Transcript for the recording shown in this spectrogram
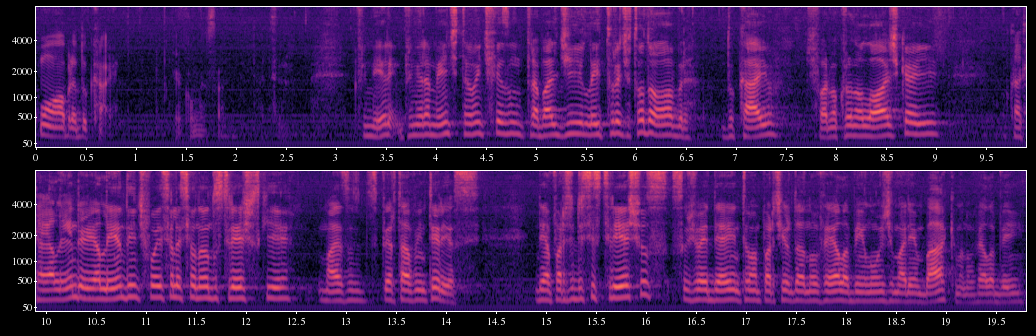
com a obra do Caio? Quer começar? Primeiro, primeiramente, então, a gente fez um trabalho de leitura de toda a obra do Caio, de forma cronológica, e o Cacá ia lendo, eu ia lendo, e a gente foi selecionando os trechos que mais nos despertavam interesse. Daí, a partir desses trechos, surgiu a ideia, então, a partir da novela Bem Longe de Mariembá, que é uma novela bem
